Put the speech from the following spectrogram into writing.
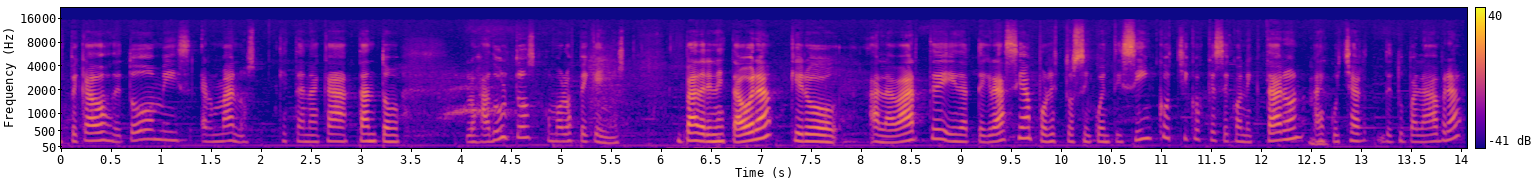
los pecados de todos mis hermanos que están acá, tanto los adultos como los pequeños. Padre, en esta hora quiero alabarte y darte gracias por estos 55 chicos que se conectaron a escuchar de tu palabra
